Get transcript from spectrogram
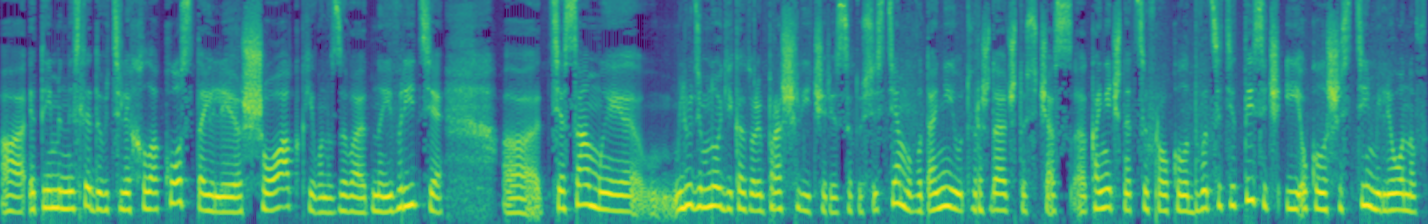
А, это именно исследователи Холокоста или Шоа, как его называют на иврите. А, те самые люди, многие, которые прошли через эту систему, вот они утверждают, что сейчас конечная цифра около 20 тысяч и около 6 миллионов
